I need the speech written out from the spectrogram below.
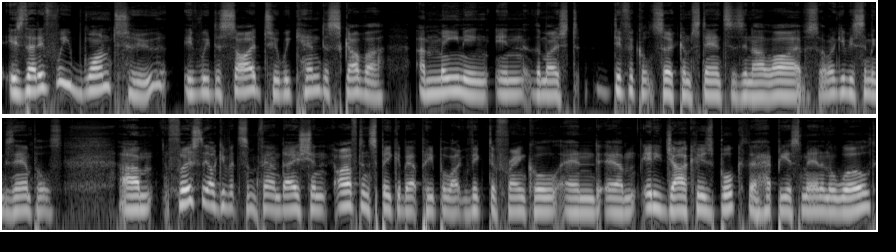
is that if we want to, if we decide to, we can discover a meaning in the most difficult circumstances in our lives. So I want to give you some examples. Um, firstly, I'll give it some foundation. I often speak about people like Viktor Frankl and um, Eddie Jaku's book, The Happiest Man in the World.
